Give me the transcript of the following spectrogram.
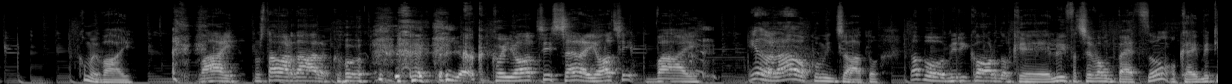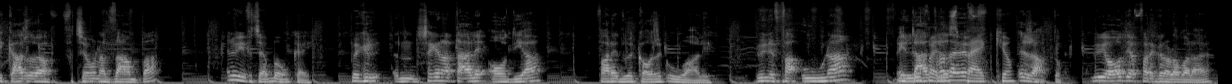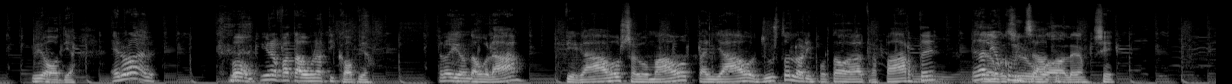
Come vai? Vai, non sta a guardare co- con gli occhi, sera gli occhi, vai. Io da là ho cominciato. Dopo mi ricordo che lui faceva un pezzo, ok, metti caso faceva una zampa e lui mi faceva, boh, ok. Perché mm, sai che Natale odia fare due cose uguali. Lui ne fa una e, E l'altra deve... specchio. Esatto. Lui odia fare quella roba là, eh. Lui odia. E allora, boh, io ne ho fatta una, ti copia. Però io andavo là, piegavo, sagomavo, tagliavo, giusto, lo riportavo dall'altra parte e da lì ho cominciato. uguale. Sì.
